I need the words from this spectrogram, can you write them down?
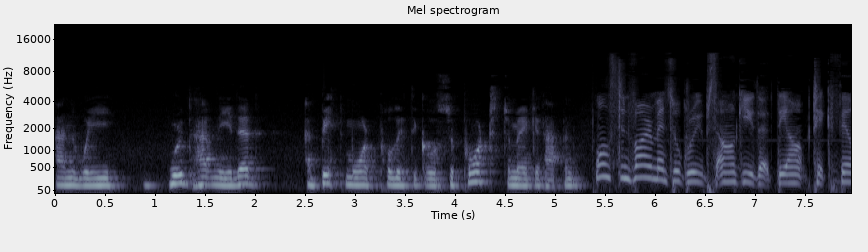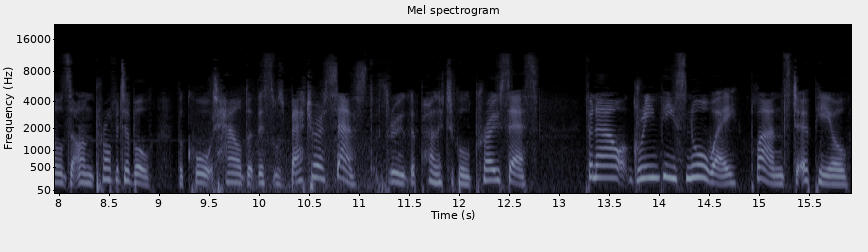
and we would have needed a bit more political support to make it happen. Whilst environmental groups argue that the Arctic fields are unprofitable, the court held that this was better assessed through the political process. For now, Greenpeace Norway plans to appeal.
